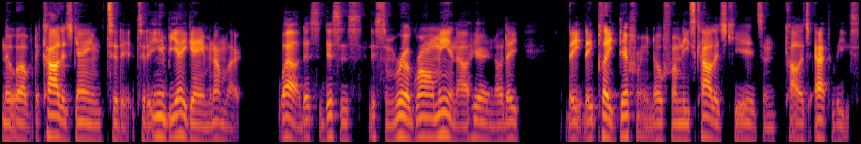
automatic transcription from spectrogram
you know, of the college game to the to the NBA game, and I'm like, wow, this this is this some real grown men out here. You know, they they they play different, you know, from these college kids and college athletes.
